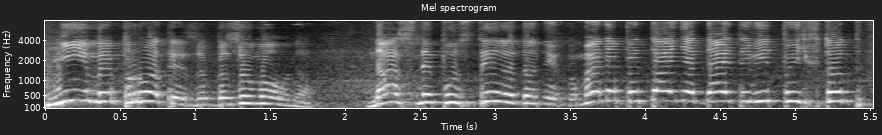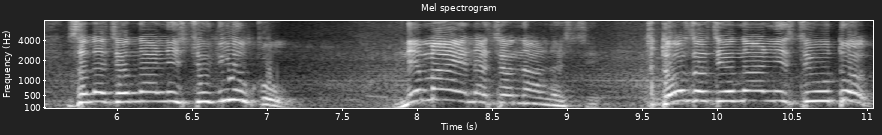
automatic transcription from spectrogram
Ні, ми проти, безумовно. Нас не пустили до них. У мене питання, дайте відповідь, хто за національністю Вілкул. Немає національності. Хто за національністю УДОТ?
